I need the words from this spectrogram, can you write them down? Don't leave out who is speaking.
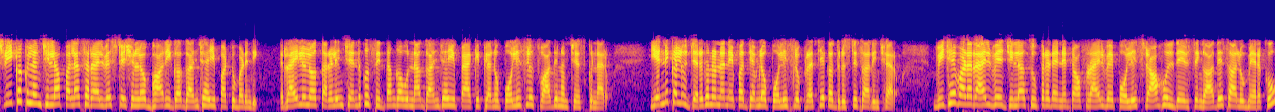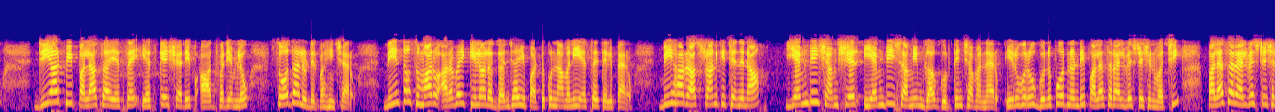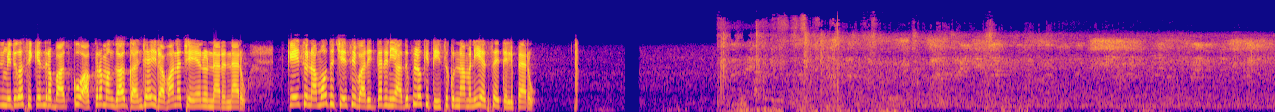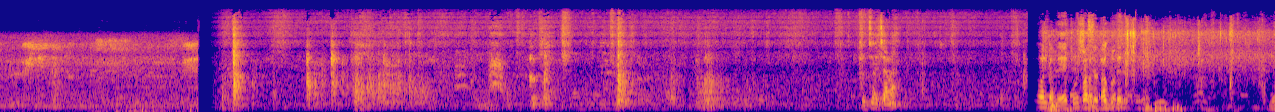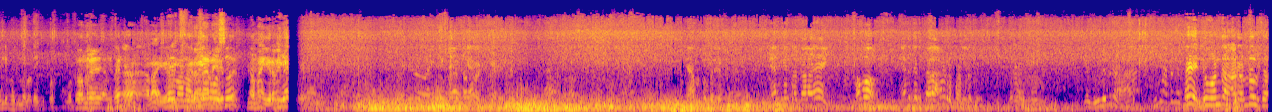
Speaker 1: శ్రీకాకుళం జిల్లా పలాస రైల్వే స్టేషన్లో భారీగా గంజాయి పట్టుబడింది. రైలులో తరలించేందుకు సిద్ధంగా ఉన్న గంజాయి ప్యాకెట్లను పోలీసులు స్వాధీనం చేసుకున్నారు. ఎన్నికలు జరగనున్న నేపథ్యంలో పోలీసులు ప్రత్యేక దృష్టి సారించారు. విజయవాడ రైల్వే జిల్లా superintendent of railway police Rahul Dev Singh ఆదేశాలు మేరకు GRP Palasa SI SK Sharif ఆధ్వర్యంలో సోదాలు నిర్వహించారు. దీంతో సుమారు అరవై కిలోల గంజాయి పట్టుకున్నామని ఎస్ఐ తెలిపారు. బీహార్ రాష్ట్రానికి చెందిన ఎండి షంషేర్ ఎండి షమీంగా గుర్తించామన్నారు. ఇరువురు గునుపూర్ నుండి పలాస రైల్వే స్టేషన్ వచ్చి పలాస రైల్వే స్టేషన్ మీదుగా సికింద్రాబాద్కు అక్రమంగా గంజాయి రవాణా చేయనున్నారన్నారు. కేసు నమోదు చేసి వారిద్దరిని అదుపులోకి తీసుకున్నామని ఎస్ఐ తెలిపారు.
Speaker 2: వచ్చి వచ్చానా
Speaker 3: ఉంటుంది చూసుకో తగ్గుతుంది నీళ్ళు పది మరి తగ్గిపోతుంది
Speaker 2: అన్న ఇరవై
Speaker 3: మన
Speaker 2: ఇరవై
Speaker 3: బియ్యం వస్తు-
Speaker 2: అన్న ఇరవై
Speaker 3: నువ్వు ఉండు ఆడ ఉండాలి సార్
